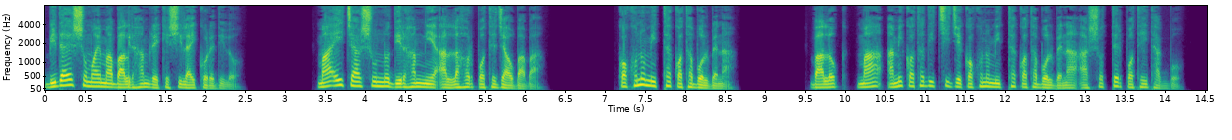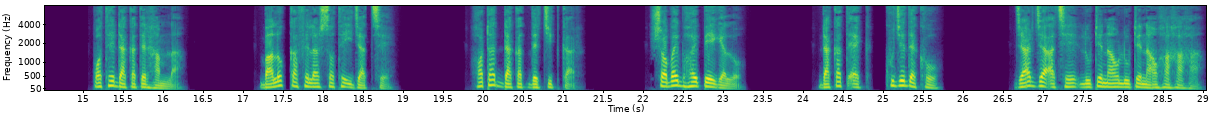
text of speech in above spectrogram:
বিদায়ের সময় মা বালহাম রেখে সিলাই করে দিল। মা এই চার শূন্য দিরহাম নিয়ে আল্লাহর পথে যাও বাবা। কখনো মিথ্যা কথা বলবে না। বালক, মা, আমি কথা দিচ্ছি যে কখনো মিথ্যা কথা বলবে না আর সত্যের পথেই থাকব। পথে ডাকাতের হামলা। বালক কাফেলার সথেই যাচ্ছে। হঠাৎ ডাকাতদের চিৎকার। সবাই ভয় পেয়ে গেল। ডাকাত এক, খুঁজে দেখো। যার যা আছে, লুটে নাও লুটে নাও, হা হা হা।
